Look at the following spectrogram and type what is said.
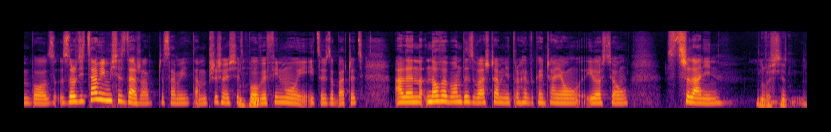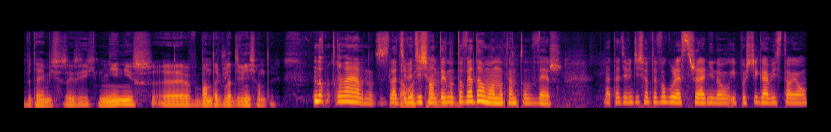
bo z, z rodzicami mi się zdarza czasami tam przysiąść się w Mhm. połowie filmu i, i coś zobaczyć, ale no, nowe Bondy zwłaszcza mnie trochę wykańczają ilością strzelanin. No właśnie, wydaje mi się, że jest ich mniej niż e, w Bondach z lat 90. No, a, no z lat Tam 90., właśnie- no to wiadomo, no tam to wiesz. Lata 90. w ogóle strzelaniną i pościgami stoją.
